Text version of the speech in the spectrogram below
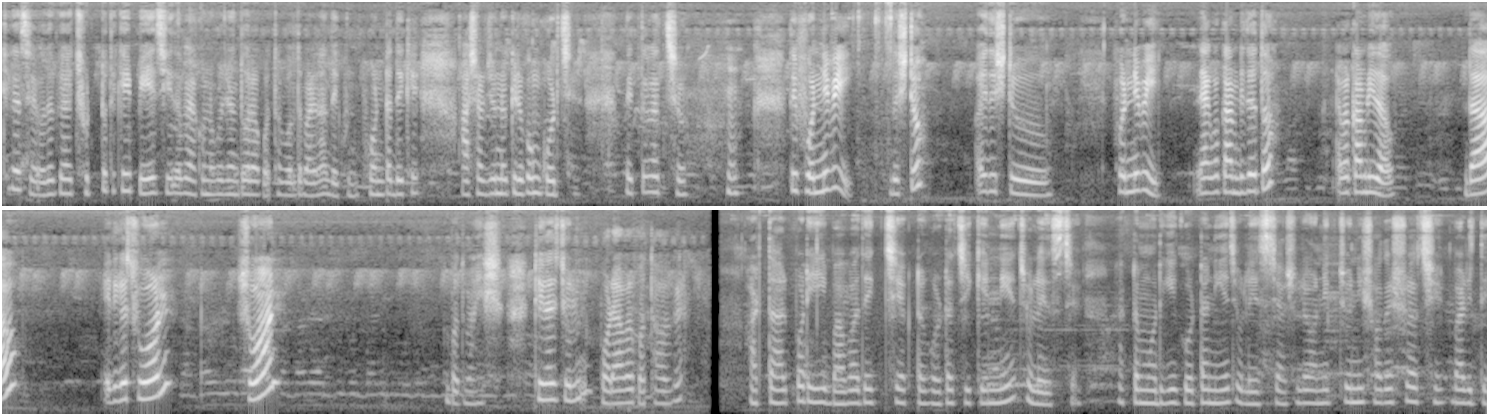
ঠিক আছে? ওদেরকে ছোট্ট থেকেই পেয়েছি, তবে এখনও পর্যন্ত ওরা কথা বলতে পারে না। দেখুন, ফোনটা দেখে আসার জন্য কীরকম করছে, দেখতে পাচ্ছ। তুই ফোন নিবি? দুষ্টু? ওই দুষ্টু, ফোন নিবি? একবার কামড়ি দে তো। একবার কামড়ি দাও। দাও। এদিকে শোন শোন। বদমাইশ। ঠিক আছে, চলুন, পরে আবার কথা হবে। আর তারপরেই বাবা দেখছি একটা গোটা চিকেন নিয়ে চলে এসছে। একটা মুরগি গোটা নিয়ে চলে এসছে। আসলে অনেকজনই সদস্য আছে বাড়িতে।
